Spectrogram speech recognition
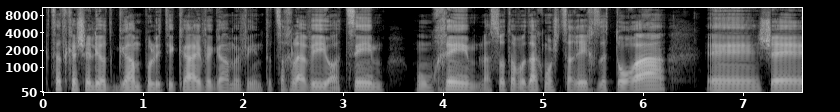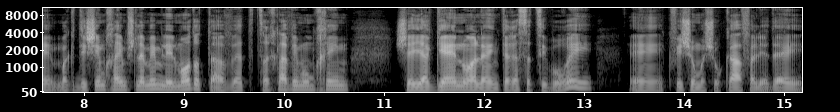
קצת קשה להיות גם פוליטיקאי וגם מבין. אתה צריך להביא יועצים, מומחים, לעשות עבודה כמו שצריך, זו תורה אה, שמקדישים חיים שלמים ללמוד אותה, ואתה צריך להביא מומחים שיגנו על האינטרס הציבורי. אה, כפי שהוא משוקף על ידי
